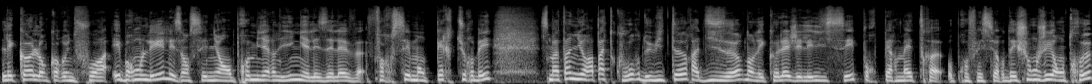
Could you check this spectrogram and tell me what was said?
L'école, encore une fois, ébranlée, les enseignants en première ligne et les élèves forcément perturbés. Ce matin, il n'y aura pas de cours de 8h à 10h dans les collèges et les lycées pour permettre aux professeurs d'échanger entre eux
